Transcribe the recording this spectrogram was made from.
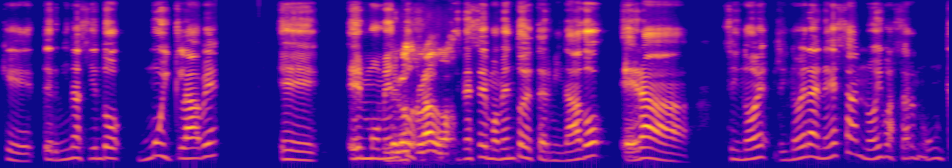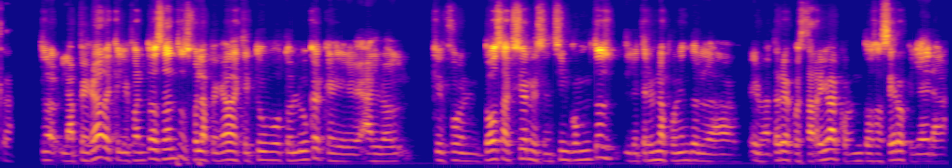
que termina siendo muy clave eh, en momentos, en ese momento determinado era, si no, si no era en esa, no iba a ser nunca. La pegada que le faltó a Santos fue la pegada que tuvo Toluca, que a lo, que fueron dos acciones en cinco minutos, le termina poniendo la eliminatoria cuesta arriba con un 2 a 0, que ya era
